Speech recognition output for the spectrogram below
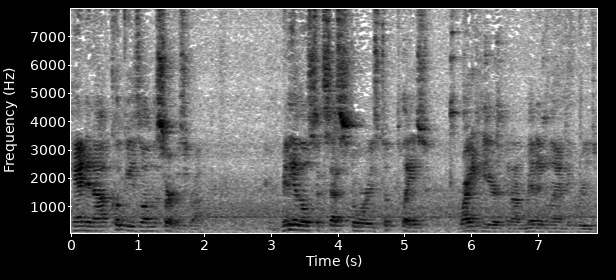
handing out cookies on the service route. Many of those success stories took place right here in our mid-Atlantic region,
